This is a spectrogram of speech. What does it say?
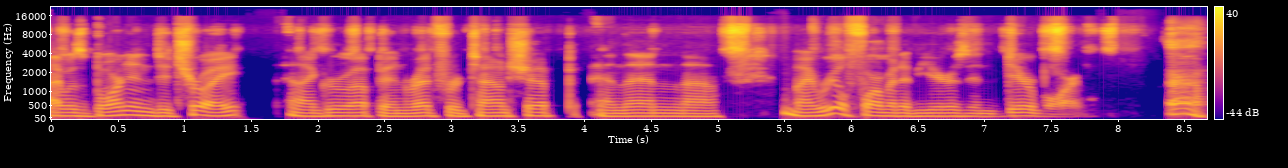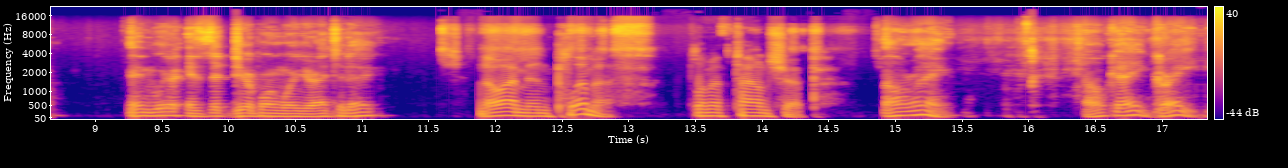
I was born in Detroit. I grew up in Redford Township, and then uh, my real formative years in Dearborn. Oh, and where is it? Dearborn, where you're at today? No, I'm in Plymouth, Plymouth Township. All right. Okay, great.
